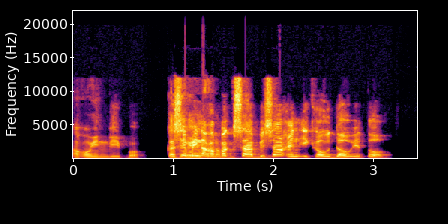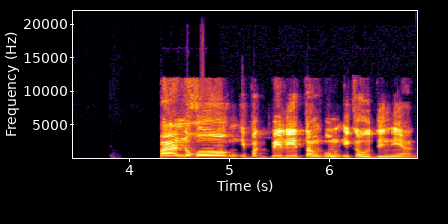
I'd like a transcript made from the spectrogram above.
Ako hindi po. Kasi may Ngayon ko lang- nakapagsabi sa akin, ikaw daw ito. Paano ko ipagpilitan kung ikaw din yan?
